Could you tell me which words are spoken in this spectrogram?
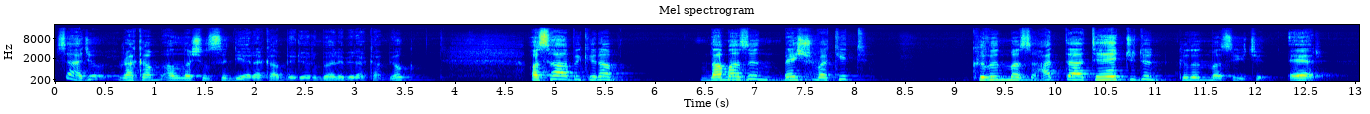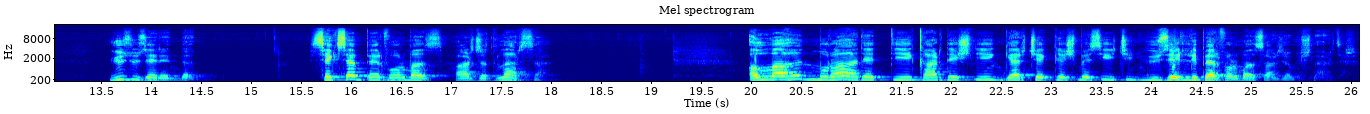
Sadece rakam anlaşılsın diye rakam veriyorum. Böyle bir rakam yok. Ashab-ı kiram namazın beş vakit kılınması, hatta teheccüdün kılınması için eğer yüz üzerinden 80 performans harcadılarsa, Allah'ın murad ettiği kardeşliğin gerçekleşmesi için 150 performans harcamışlardır.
